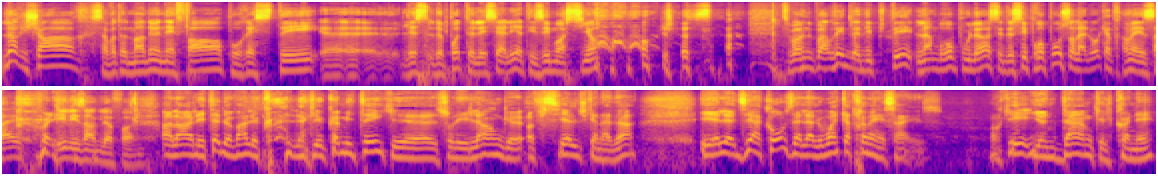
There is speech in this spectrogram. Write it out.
Là, Richard, ça va te demander un effort pour rester, euh, laisse- de pas te laisser aller à tes émotions. Je sens. Tu vas nous parler de la députée Lambropoulos et de ses propos sur la loi 96 Oui. et les anglophones. Alors, elle était devant le, co- le- le comité qui, euh, sur les langues euh, officielles du Canada et elle a dit à cause de la loi 96. OK, il y a une dame qu'elle connaît.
